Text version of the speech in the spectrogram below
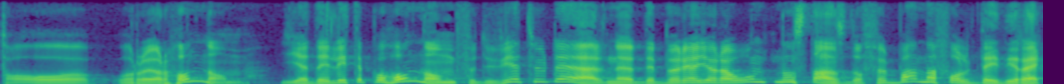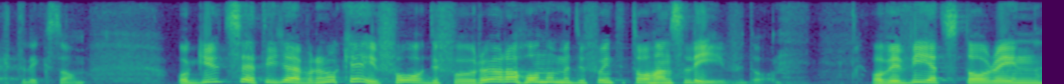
ta och rör honom. Ge dig lite på honom, för du vet hur det är. När det börjar göra ont någonstans, då förbannar folk dig direkt. Liksom. Och Gud säger till djävulen, okej, okay, du får röra honom, men du får inte ta hans liv. Då. Och vi vet storyn,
